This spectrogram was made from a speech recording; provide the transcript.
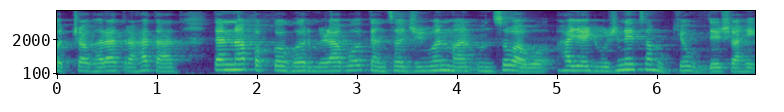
कच्च्या घरात राहतात त्यांना पक्कं घर मिळावं त्यांचं जीवनमान उंचवावं हा या योजनेचा मुख्य उद्देश आहे.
